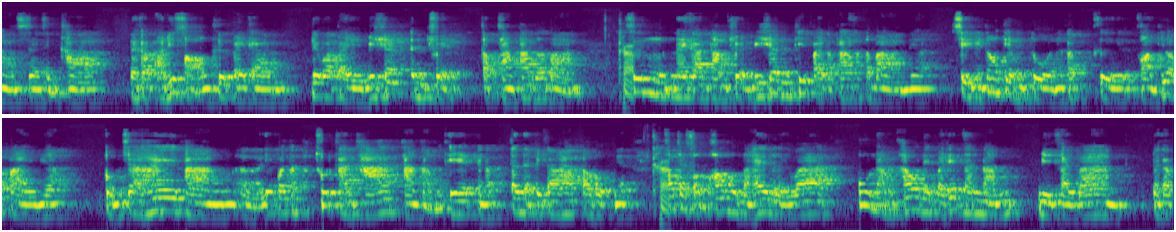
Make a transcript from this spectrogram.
งานแสดงสินค้านะครับอันที่ 2 คือไปการเรียกว่าไป mission trade กับทางภาครัฐบาล ซึ่งในการทำ trade mission ที่ไปกับภาครัฐบาลเนี่ยสิ่งที่ต้องเตรียมตัวนะครับ คือก่อนที่เราไปเนี่ยผมจะให้ทางเรียกว่าทูตการค้าทางต่างประเทศนะครับ ตั้งแต่ปี 9596 เนี่ยเขาจะส่งข้อมูลมาให้เลยว่า ผู้นำเข้าในประเทศนั้นๆ มีใครบ้าง นะครับ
